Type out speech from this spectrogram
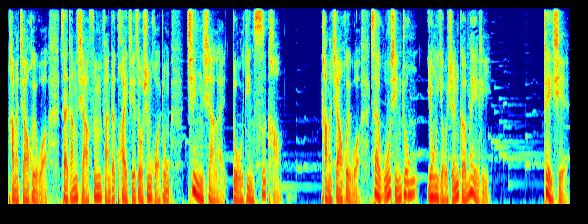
他们教会我在当下纷繁的快节奏生活中静下来，笃定思考。他们教会我在无形中拥有人格魅力。这些，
